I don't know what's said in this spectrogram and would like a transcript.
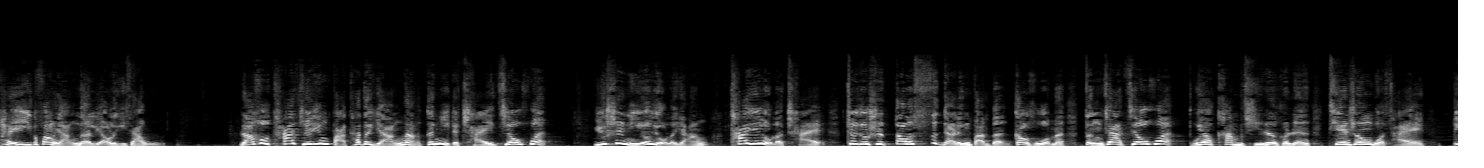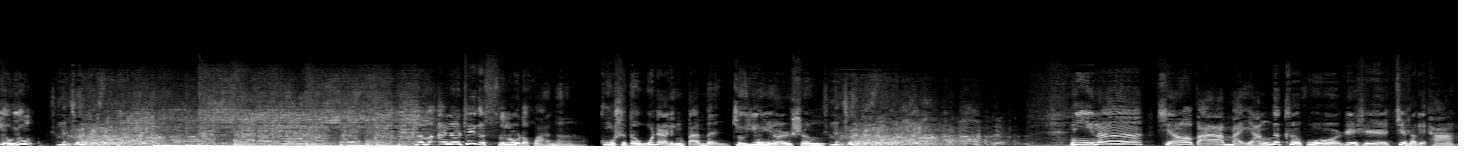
陪一个放羊的聊了一下午。然后他决定把他的羊呢跟你的柴交换，于是你又有了羊，他也有了柴，这就是到了四点零版本，告诉我们等价交换，不要看不起任何人，天生我材必有用。那么按照这个思路的话呢，故事的五点零版本就应运而生。你呢想要把买羊的客户认识介绍给他。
